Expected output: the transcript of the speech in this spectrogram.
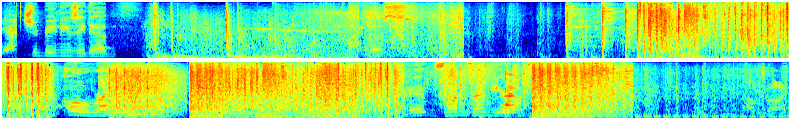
Yeah. Should be an easy dub. Behind us. Oh, right. Okay, One friend here, one friend. I'll drive.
